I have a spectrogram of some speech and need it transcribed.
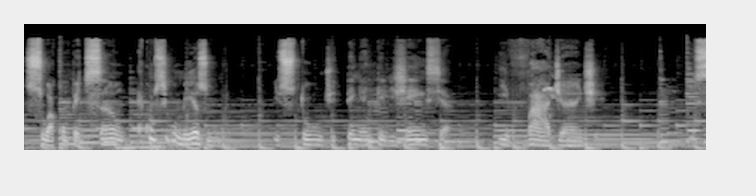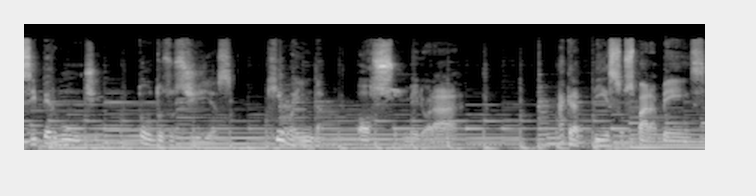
Sua competição é consigo mesmo. Estude, tenha inteligência e vá adiante. E se pergunte todos os dias: que eu ainda posso melhorar? Agradeça os parabéns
